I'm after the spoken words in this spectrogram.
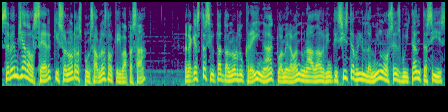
sabem ja del cert qui són els responsables del que hi va passar? En aquesta ciutat del nord d'Ucraïna, actualment abandonada, el 26 d'abril de 1986,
